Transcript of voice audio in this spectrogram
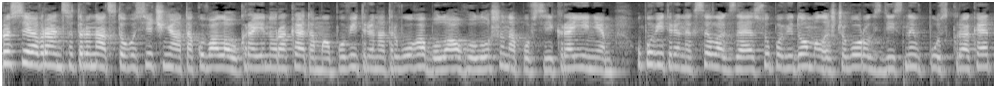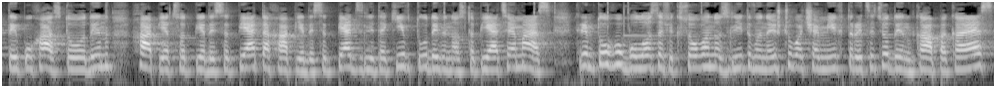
Росія вранці 13 січня атакувала Україну ракетами. Повітряна тривога була оголошена по всій країні. У повітряних силах ЗСУ повідомили, що ворог здійснив пуск ракет типу Х-101, Х-555 та Х-55 з літаків Ту-95 МС. Крім того, було зафіксовано зліт винищувача Міг-31 КПКС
